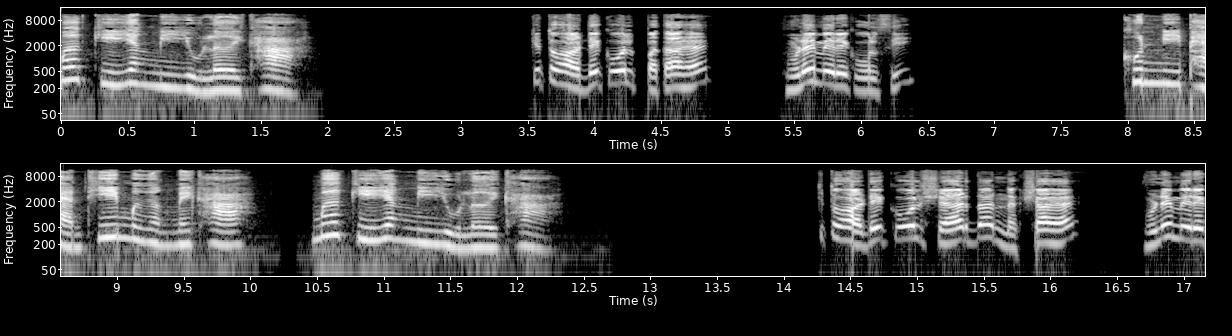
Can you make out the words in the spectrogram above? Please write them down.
มื่อกี้ยังมีอยู่เลยค่ะ कि तुम्हारे कोल पता है हुने मेरे कोल सी คุณมีแผนที่เมืองไหมคะ เมื่อกี้ยังมีอยู่เลยค่ะ कि तुम्हारे कोल शहर दा नक्शा है हुने मेरे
